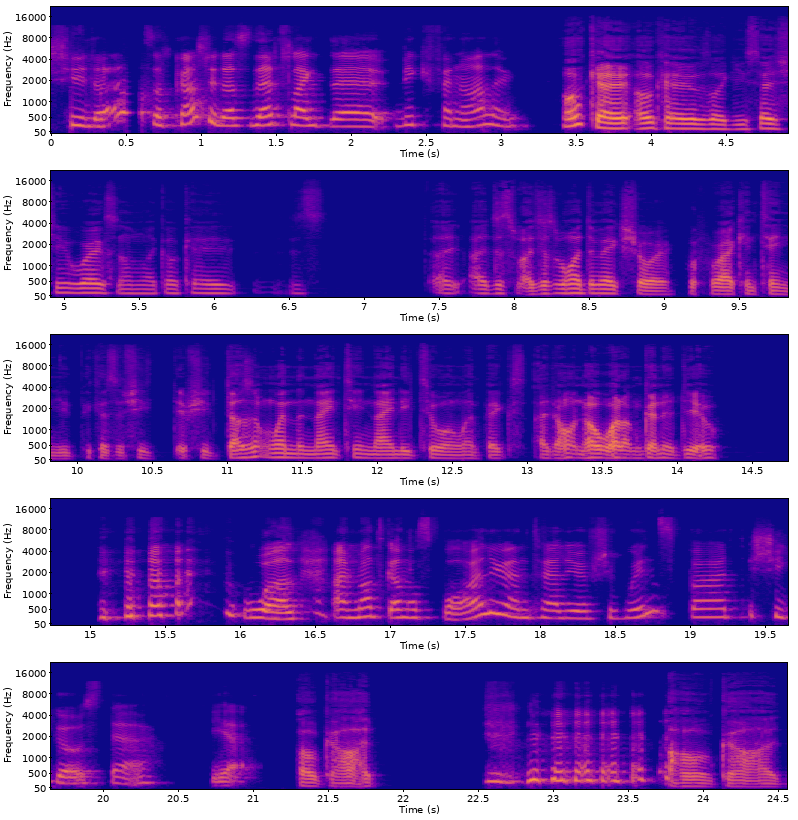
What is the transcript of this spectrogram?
She does, of course she does. That's like the big finale. Okay, okay. It was like you said she works, and I'm like, okay. It's, I, I just I just wanted to make sure before I continued because if she if she doesn't win the 1992 Olympics, I don't know what I'm gonna do. well, I'm not gonna spoil you and tell you if she wins, but she goes there. Yeah. Oh God. Oh God.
